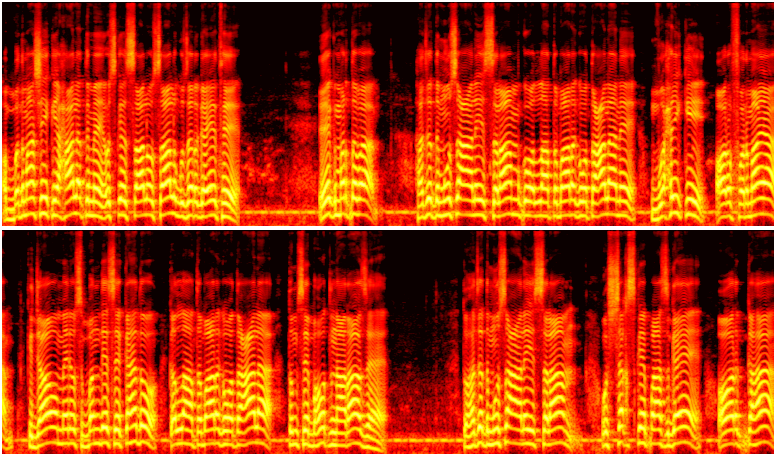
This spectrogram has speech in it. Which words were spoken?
بدماشی کی حالت میں اس کے سال و سال گزر گئے تھے۔ ایک مرتبہ حضرت موسیٰ علیہ السلام کو اللہ تبارک و تعالیٰ نے وحی کی اور فرمایا کہ جاؤ میرے اس بندے سے کہہ دو کہ اللہ تبارک و تعالیٰ تم سے بہت ناراض ہے۔ تو حضرت موسیٰ علیہ السلام اس شخص کے پاس گئے اور کہا،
